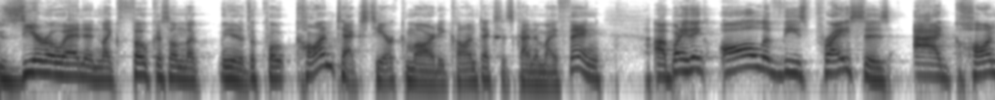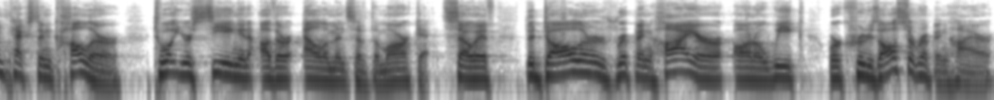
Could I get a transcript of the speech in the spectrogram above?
zero in and like focus on the, you know, the quote context here, commodity context is kind of my thing. Uh, but I think all of these prices add context and color to what you're seeing in other elements of the market. So if the dollar is ripping higher on a week where crude is also ripping higher,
